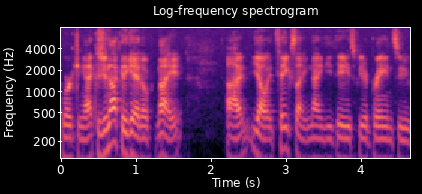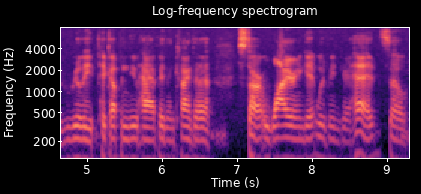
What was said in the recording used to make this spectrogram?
working at because you're not going to get it overnight. Uh, you know, it takes like 90 days for your brain to really pick up a new habit and kind of start wiring it within your head. So,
